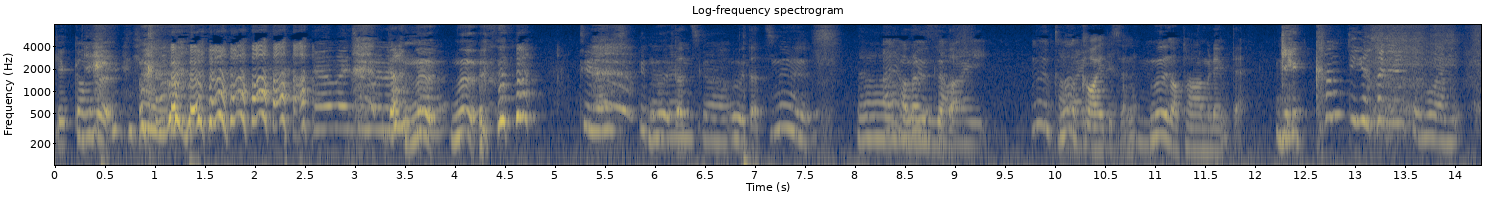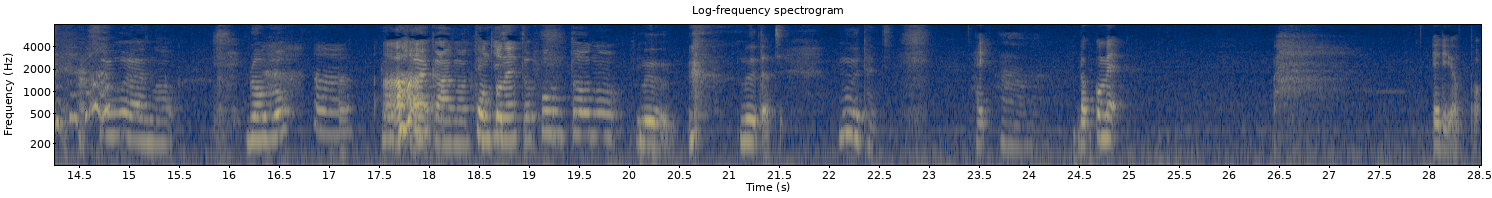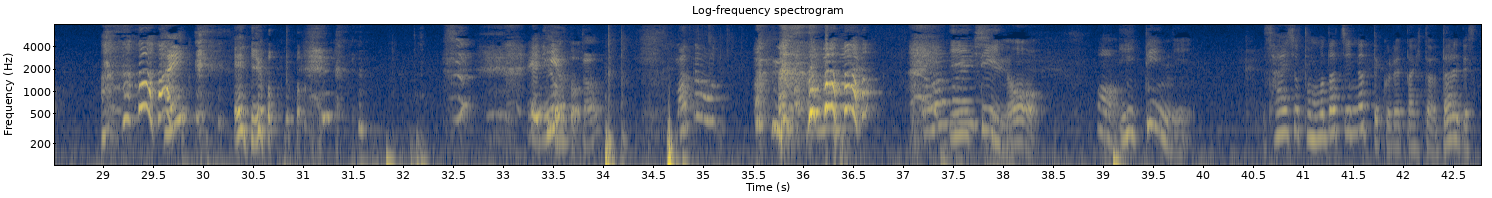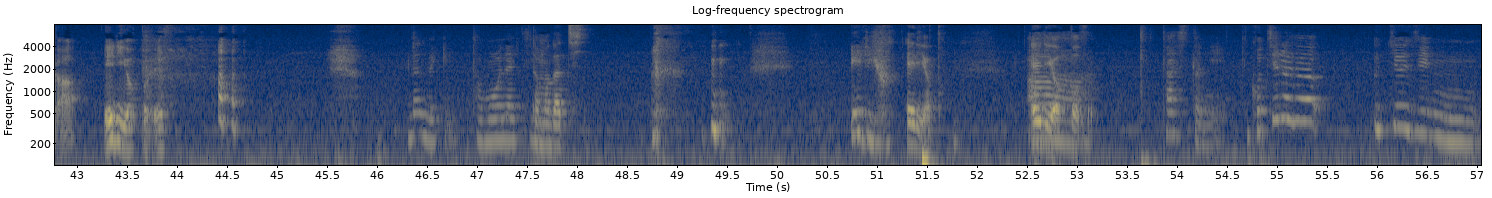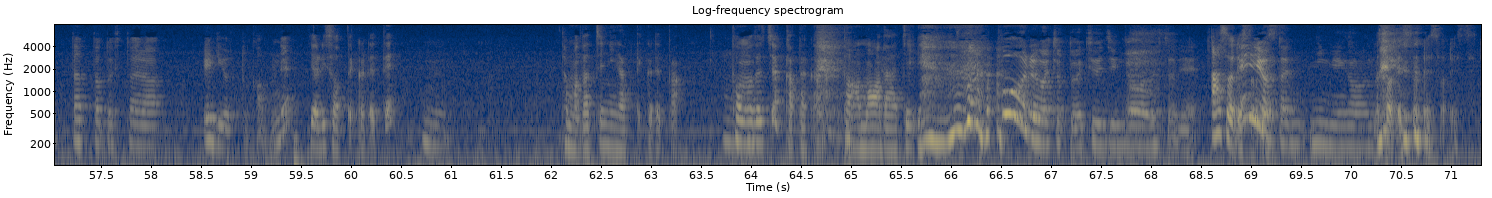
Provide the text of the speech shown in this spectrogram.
月刊ムー。やばいすごいだからなんムーかムークラシックムーたちのなんかムーたち。ムーあれムーかわいい。ムーかムわいいー可愛いですよね、うん。ムーの戯れみたい月刊って言われるともうあのすごいあのロゴ？ロゴとあいうかあのテキストフォントの。ムー。ムーたち。ムーたち。はい。あ6個目。エリオット。ーはい？エリオット。エリオット。またお ET のあ ET に最初友達になってくれた人は誰ですか？エリオットですなんだっけ？友達友達。エリオエリオット。エリオットズ確かに。こちらが宇宙人だったとしたらエリオットかもね。寄り添ってくれて。うん。友達になってくれた。友達はカタカナ。友達。ポールはちょっと宇宙人側の人で。あそうですエリオットは人間側の。そうですそうですそうです。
